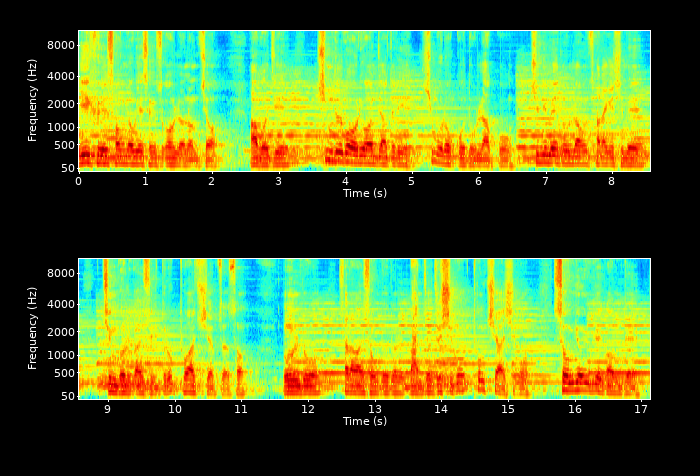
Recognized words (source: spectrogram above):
이 교회 성령의 생수가 흘러넘쳐 아버지 힘들고 어려운 자들이 힘을 얻고 놀랍고 주님의 놀라운 살아계심에 증거를 갈 수 있도록 도와주시옵소서. 오늘도 사랑하는 성도들을 만져주시고 통치하시고 성령의 교회 가운데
